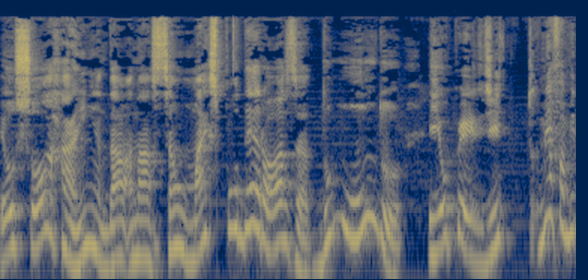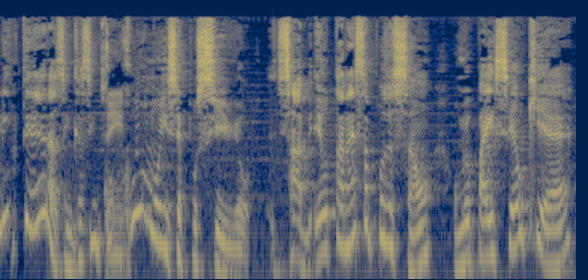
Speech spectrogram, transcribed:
eu sou a rainha da nação mais poderosa do mundo. E eu perdi minha família inteira, assim, que assim, Sim. como isso é possível? Sabe, eu tá nessa posição, o meu país ser o que é,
